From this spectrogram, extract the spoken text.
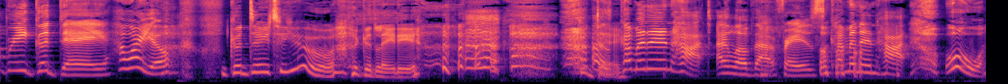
Aubrey, good day. How are you? Good day to you, good lady. good oh, day. Coming in hot. I love that phrase. Coming in hot. Ooh,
